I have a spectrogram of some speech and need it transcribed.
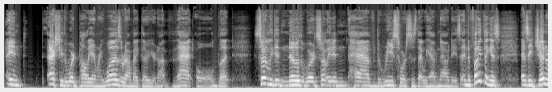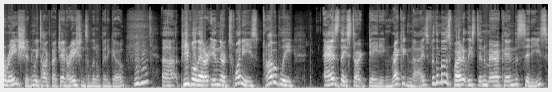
and actually, the word polyamory was around back there. You're not that old, but certainly didn't know the word. Certainly didn't have the resources that we have nowadays. And the funny thing is, as a generation, we talked about generations a little bit ago. Uh, people that are in their 20s probably as they start dating recognize for the most part at least in america and the cities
